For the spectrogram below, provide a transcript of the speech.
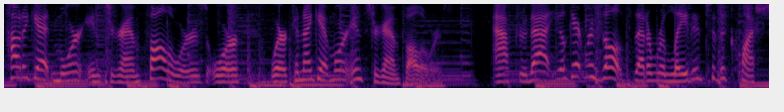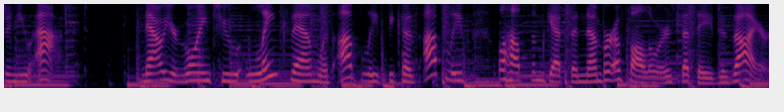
how to get more Instagram followers or where can I get more Instagram followers. After that, you'll get results that are related to the question you asked. Now you're going to link them with Upleap because Upleap will help them get the number of followers that they desire.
